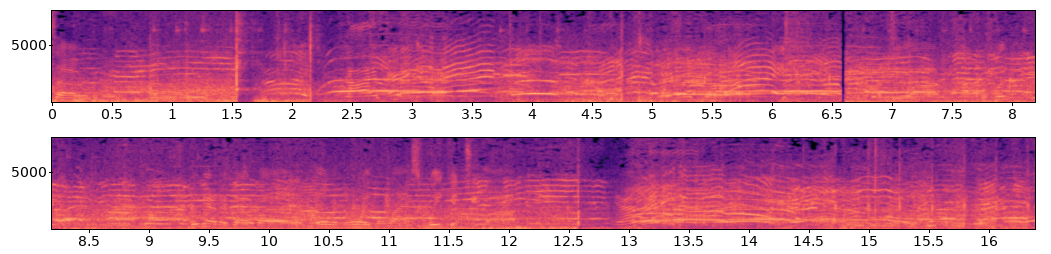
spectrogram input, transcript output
so Yes, there you go.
